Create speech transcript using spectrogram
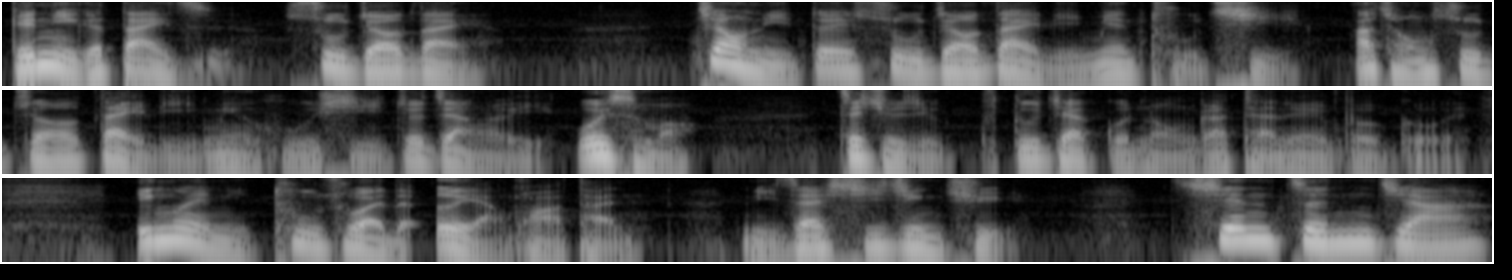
给你一个袋子，塑胶袋，叫你对塑胶袋里面吐气，啊，从塑胶袋里面呼吸，就这样而已。为什么？这就是度假滚龙跟谈天报各位，因为你吐出来的二氧化碳，你再吸进去，先增加。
